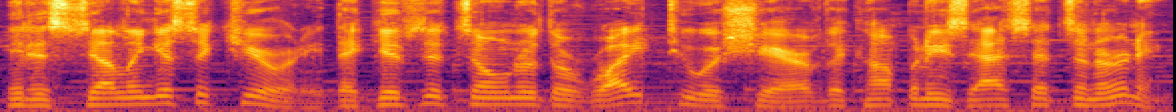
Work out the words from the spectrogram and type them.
it is selling a security that gives its owner the right to a share of the company's assets and earning.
